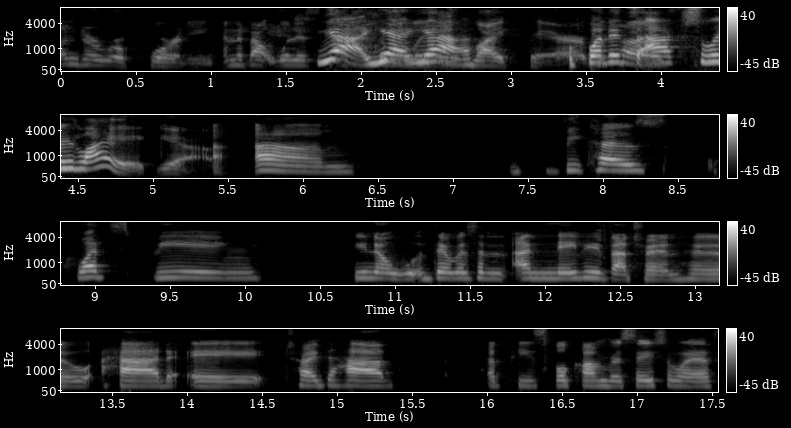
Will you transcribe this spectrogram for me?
underreporting and about what it's yeah, yeah, yeah, like there. What because, it's actually like. Yeah. Um because what's being you know, there was an, a Navy veteran who had a tried to have a peaceful conversation with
